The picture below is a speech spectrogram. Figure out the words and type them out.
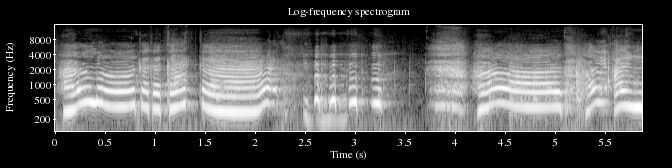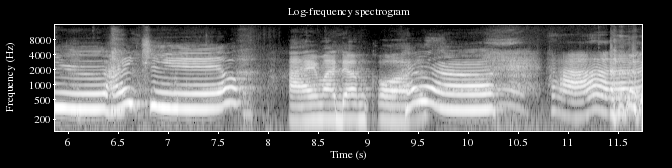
halo kakak-kakak. hai, hai Ayu, hai Cil. Hai Madam Kos. Halo. Hai.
